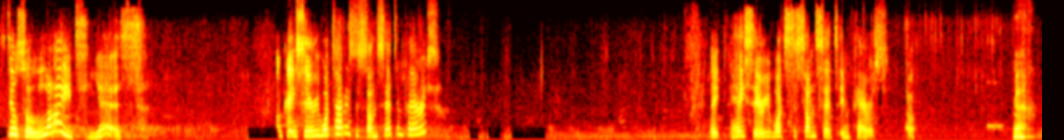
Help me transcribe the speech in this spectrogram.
Still so light, yes. Okay, Siri, what time is the sunset in Paris? Hey, hey Siri, what's the sunset in Paris? Yeah.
